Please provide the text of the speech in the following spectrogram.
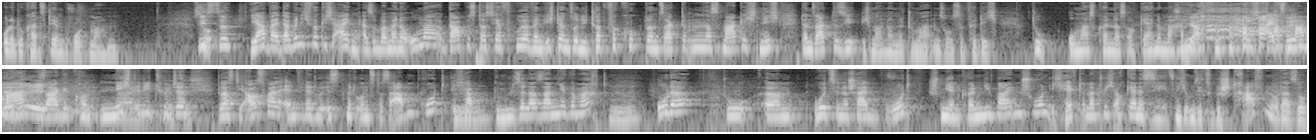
oder du kannst dir ein Brot machen. Siehst du? Ja, weil da bin ich wirklich eigen. Also bei meiner Oma gab es das ja früher, wenn ich dann so in die Töpfe guckte und sagte, "Mm, das mag ich nicht, dann sagte sie, ich mache noch eine Tomatensauce für dich. Du, Omas können das auch gerne machen. Ja. Ich als Mama Nee. sage, kommt nicht Nein, in die Tüte. richtig. Du hast die Auswahl, entweder du isst mit uns das Abendbrot, ich habe Gemüselasagne gemacht, oder du ähm, holst dir eine Scheibe Brot, schmieren können die beiden schon. Ich helfe dann natürlich auch gerne. Es ist ja jetzt nicht, um sie zu bestrafen oder so,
